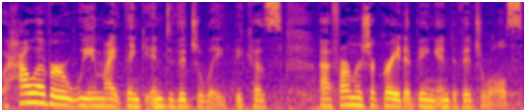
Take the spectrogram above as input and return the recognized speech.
however we might think individually, because uh, farmers are great at being individuals.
